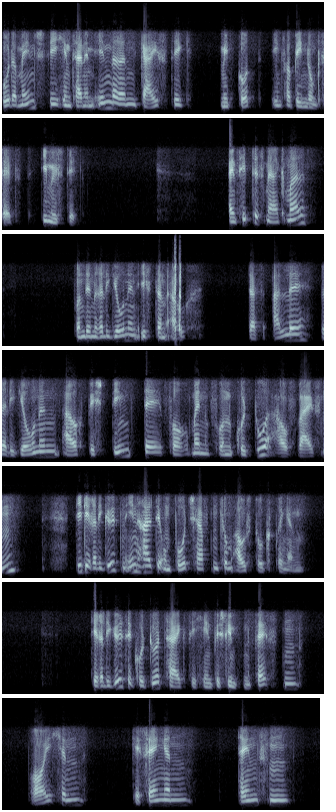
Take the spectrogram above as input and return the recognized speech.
wo der Mensch sich in seinem Inneren geistig mit Gott in Verbindung setzt, die Mystik. Ein siebtes Merkmal von den Religionen ist dann auch dass alle Religionen auch bestimmte Formen von Kultur aufweisen, die die religiösen Inhalte und Botschaften zum Ausdruck bringen. Die religiöse Kultur zeigt sich in bestimmten Festen, Bräuchen, Gesängen, Tänzen,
